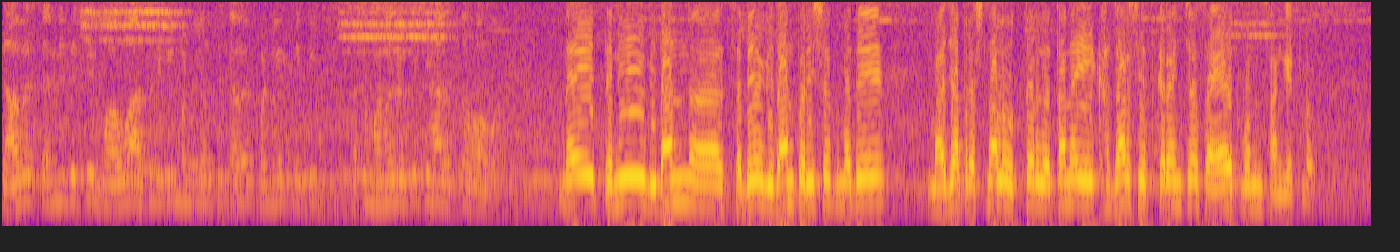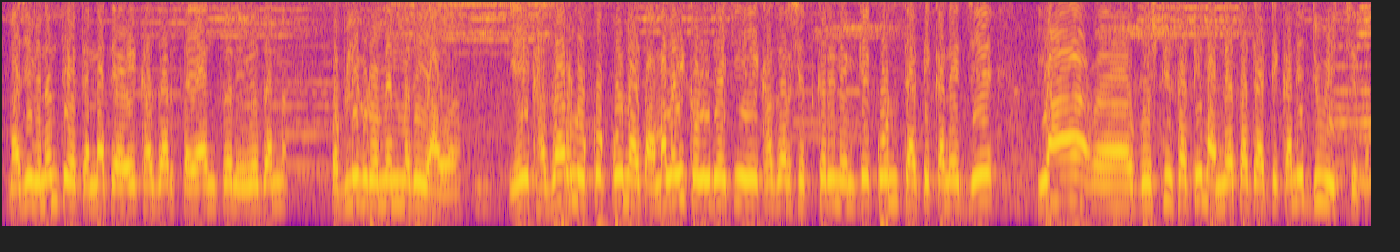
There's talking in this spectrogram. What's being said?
त्यावेळेस त्यांनी देखील व्हावं असं देखील म्हटलं होतं. त्यावेळेस फडणवीस देखील असं म्हणाले होते की हा रस्ता व्हावा. नाही त्यांनी विधान सभे विधान परिषदमध्ये माझ्या प्रश्नाला उत्तर देताना एक हजार शेतकऱ्यांच्या सह्या आहेत म्हणून सांगितलं. माझी विनंती आहे त्यांना त्या एक हजार सह्यांचं निवेदन पब्लिक डोमेनमध्ये यावं. एक हजार लोक कोण आहेत आम्हालाही कळू द्या की एक हजार शेतकरी नेमके कोण त्या ठिकाणी जे या गोष्टीसाठी मान्यता त्या ठिकाणी देऊ इच्छितात.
